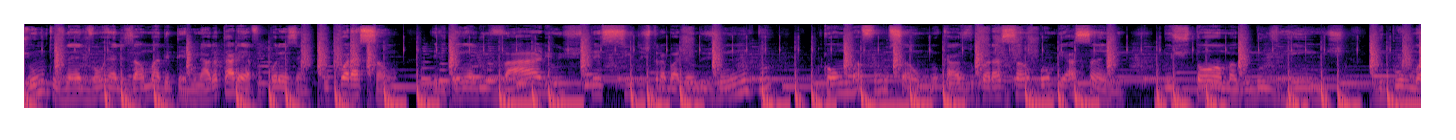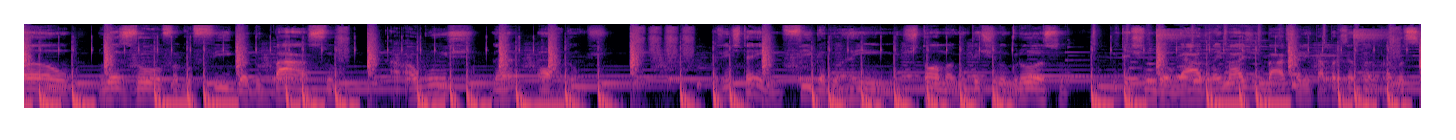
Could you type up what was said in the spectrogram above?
juntos, né, eles vão realizar uma determinada tarefa. Por exemplo, o coração, ele tem ali vários tecidos trabalhando junto com uma função. No caso do coração, bombear sangue, do estômago, dos rins, do pulmão, do esôfago, fígado, baço, alguns né, órgãos. A gente tem fígado, rim, estômago, intestino grosso, intestino delgado. Na imagem embaixo ali está apresentando para você.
